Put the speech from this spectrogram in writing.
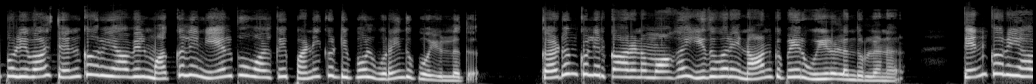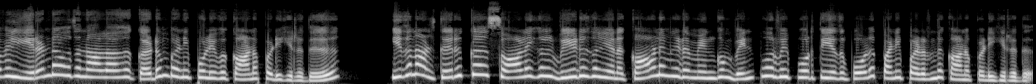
பனிப்பொழிவால் தென்கொரியாவில் மக்களின் இயல்பு வாழ்க்கை பனிக்கட்டி போல் உறைந்து போயுள்ளது. கடும் குளிர் காரணமாக இதுவரை நான்கு பேர் உயிரிழந்துள்ளனர். தென்கொரியாவில் இரண்டாவது நாளாக கடும் பனிப்பொழிவு காணப்படுகிறது. இதனால் தெருக்கள் சாலைகள் வீடுகள் என காணும் இடமெங்கும் வெண்போர்வை போர்த்தியது போல பனி படர்ந்து காணப்படுகிறது.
